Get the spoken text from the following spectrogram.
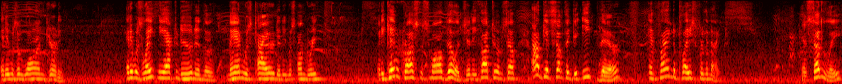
And it was a long journey. And it was late in the afternoon, and the man was tired and he was hungry. And he came across a small village, and he thought to himself, I'll get something to eat there and find a place for the night. And suddenly,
